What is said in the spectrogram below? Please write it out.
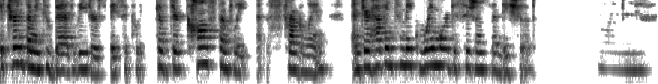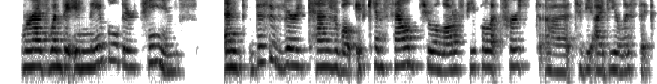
it turns them into bad leaders basically because they're constantly struggling and they're having to make way more decisions than they should. Mm. Whereas when they enable their teams, and this is very tangible, it can sound to a lot of people at first uh, to be idealistic,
